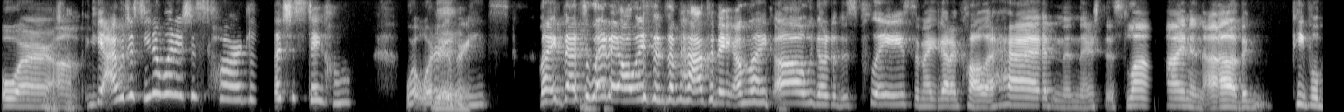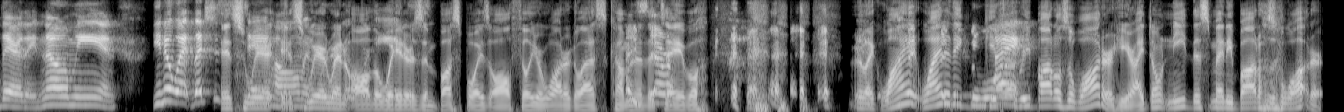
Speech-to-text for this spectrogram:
Or um, yeah, I would just, you know what? It's just hard. Let's just stay home. We'll order Yeah. Uber Eats. Like that's when it always ends up happening. I'm like, oh, we go to this place, and I gotta call ahead, and then there's this line, and uh, the people there they know me, and you know what? Let's just It's stay weird. home It's weird when all the waiters Eats. and busboys all fill your water glass coming to the table. They're like, why? Why do they give three bottles of water here? I don't need this many bottles of water.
